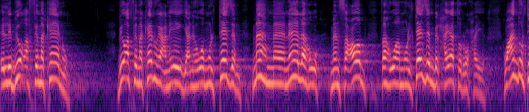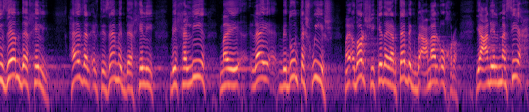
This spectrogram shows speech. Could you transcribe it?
اللي بيقف في مكانه. بيقف في مكانه يعني إيه؟ يعني هو ملتزم مهما ناله من صعاب فهو ملتزم بالحياة الروحية. وعنده التزام داخلي. هذا الالتزام الداخلي بيخليه ما ي... لا بدون تشويش ما يقدرش كده يرتبك بأعمال أخرى. يعني المسيح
